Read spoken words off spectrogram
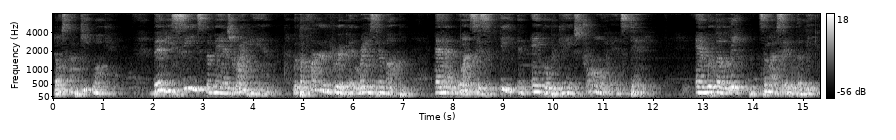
Don't stop, keep walking. Then he seized the man's right hand with a firm grip and raised him up. And at once his feet and ankle became strong and steady. And with a leap, somebody say with a leap,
